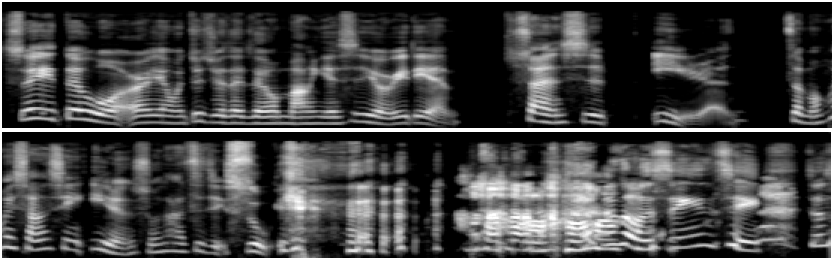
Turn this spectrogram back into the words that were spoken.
所以对我而言，我就觉得流氓也是有一点算是艺人，怎么会相信艺人说他自己素颜？那种心情就是。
